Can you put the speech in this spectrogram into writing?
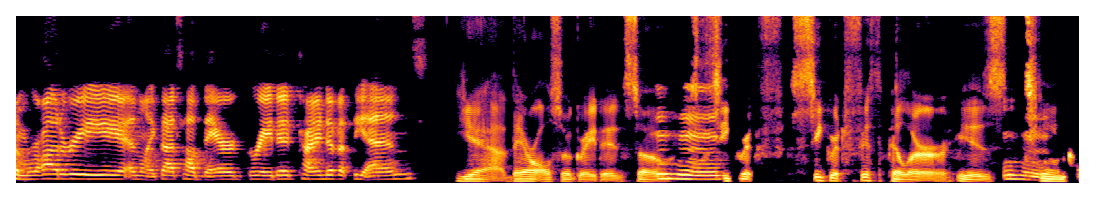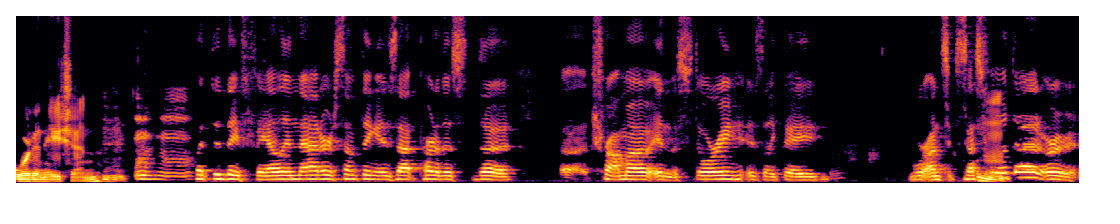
camaraderie and like that's how they're graded kind of at the end. Yeah, they are also graded. So Mhm. secret secret fifth pillar is Mhm. team coordination. hmm But did they fail in that or something? Is that part of this the uh, trauma in the story? Is like they were unsuccessful Hmm. at that, or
